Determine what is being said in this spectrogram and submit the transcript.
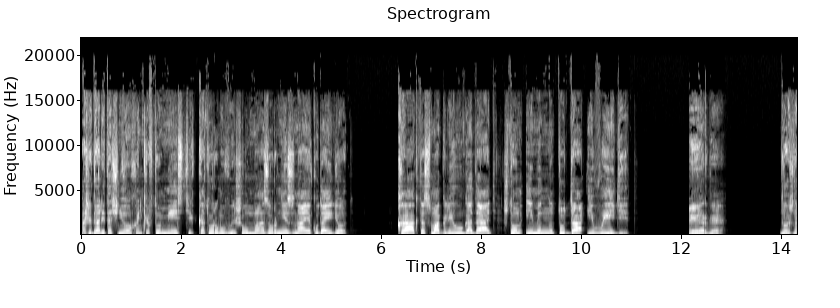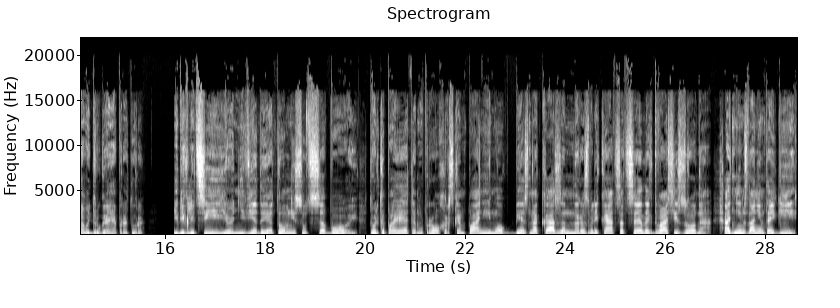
Ожидали точнехонько в том месте, к которому вышел Мазур, не зная, куда идет. Как-то смогли угадать, что он именно туда и выйдет. Эрго должна быть другая аппаратура. И беглецы ее, не ведая о том, несут с собой. Только поэтому Прохор с компанией мог безнаказанно развлекаться целых два сезона. Одним знанием тайги,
